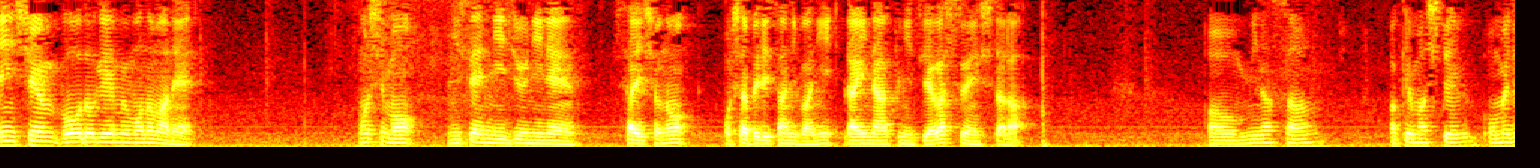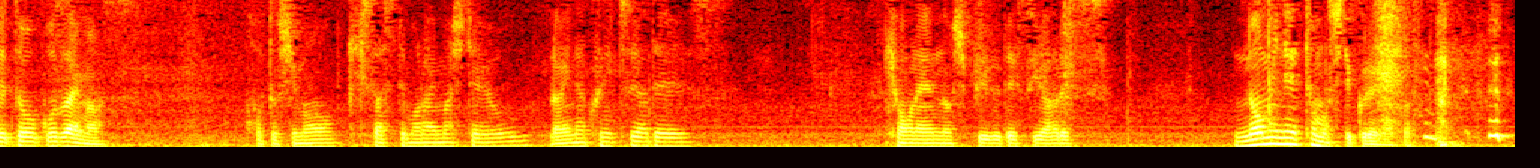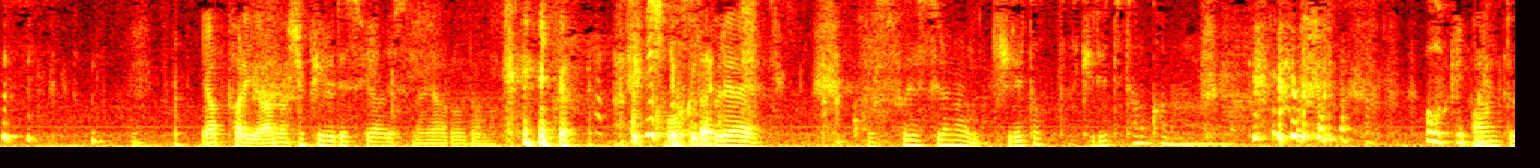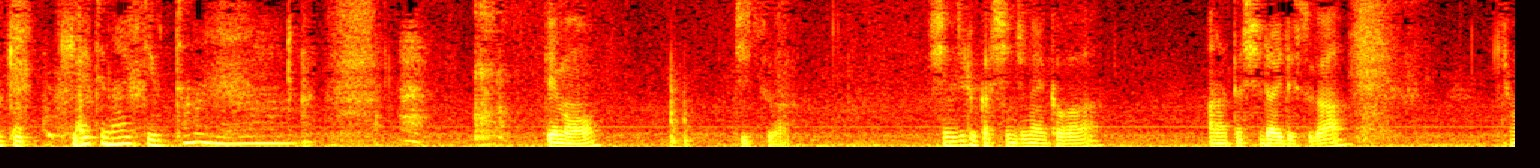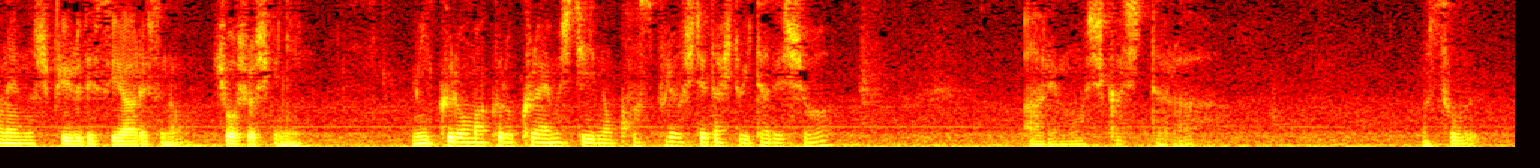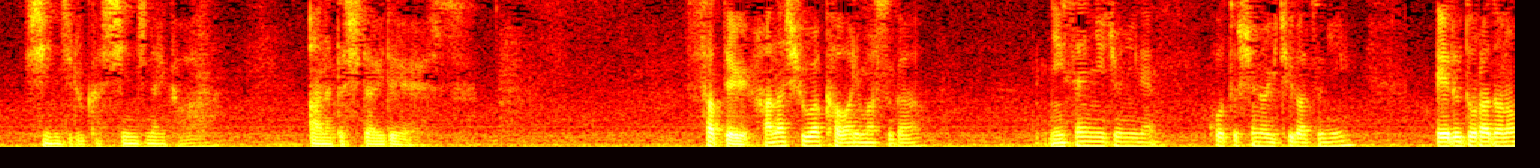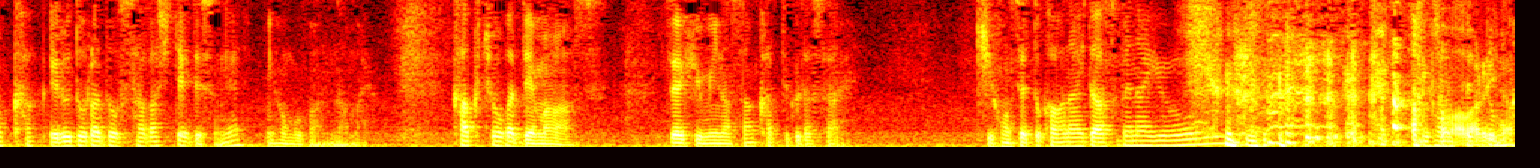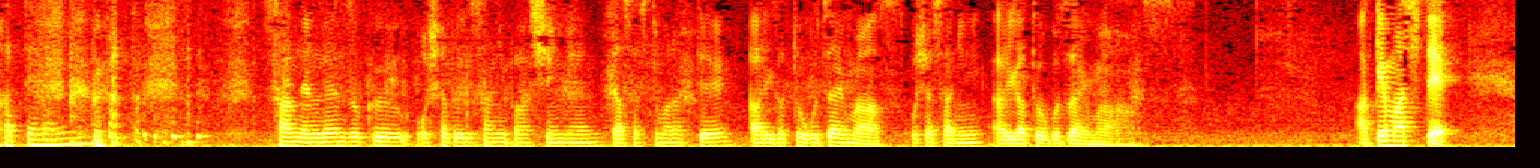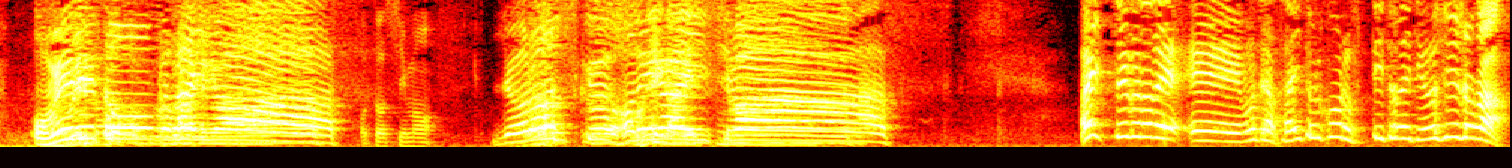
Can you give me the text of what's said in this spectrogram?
新春ボードゲームモノマネ。もしも2022年最初のおしゃべりサニバにライナー国津也が出演したら、あ皆さん、明けましておめでとうございます。今年も聞きさせてもらいましたよ。ライナー国津也です。去年のシピールですよ、あれです。ノミネートもしてくれなかった。やっぱりあのシュピールですよ、あれですな、野郎ども。コスプレ、コスプレするのに切れとった、切れてたのかな。あの時、切れてないって言ったのにな。でも、実は、信じるか信じないかは、あなた次第ですが、去年のシュピールですよ、アレスの表彰式に、ミクロマクロクライムシティのコスプレをしてた人いたでしょ？あれもしかしたら、そう、信じるか信じないかは、あなた次第です。さて、話は変わりますが、2022年、今年の1月に、エルドラドのか、エルドラドを探してですね、日本語版の名前。拡張が出ます。ぜひ皆さん買ってください。基本セット買わないと遊べないよ。基本セットも買ってね。3年連続おしゃべりサニバー新年出させてもらってありがとうございます。おしゃさんにありがとうございます。明けまして、おめでとうございま今年もすよろしくお願いしますはい、ということで、えー、もうじゃあタイトルコール振っていただいてよろしいでしょうか？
